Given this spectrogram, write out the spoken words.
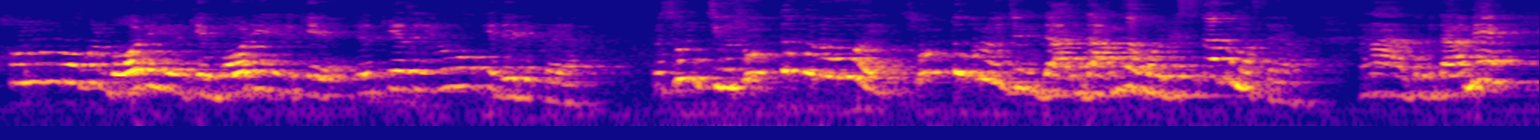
손목을 머리 이렇게 머리 이렇게 이렇게 해서 이렇게 내릴 거예요. 그손 지금 손등으로 손등으로 지금 남, 남자 머리를 쓰다듬었어요. 하나 둘 그다음에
